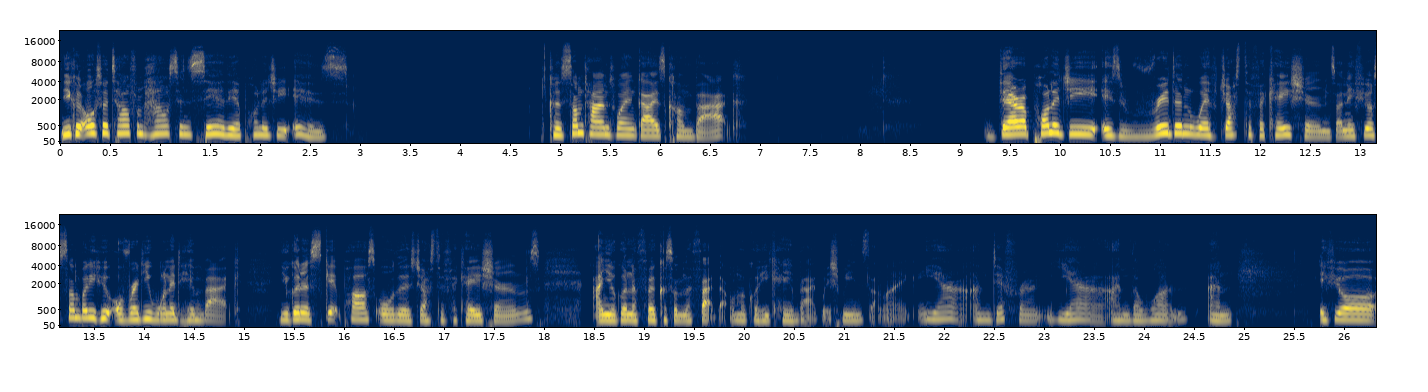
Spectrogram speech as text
you can also tell from how sincere the apology is because sometimes when guys come back their apology is ridden with justifications. And if you're somebody who already wanted him back, you're going to skip past all those justifications and you're going to focus on the fact that, oh my God, he came back, which means that, like, yeah, I'm different. Yeah, I'm the one. And if you're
